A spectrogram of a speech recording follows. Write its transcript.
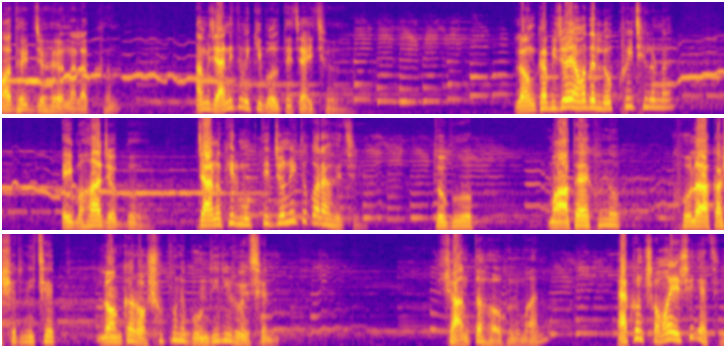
অধৈর্য হয়েও না লক্ষণ। আমি জানি তুমি কি বলতে চাইছো। লঙ্কা বিজয় আমাদের লক্ষ্যই ছিল না। এই মহাযজ্ঞ জানকীর মুক্তির জন্যই তো করা হয়েছে। তবুও মাতা এখনও খোলা আকাশের নিচে লঙ্কার অসুপনে বন্দিনী রয়েছেন। শান্ত হও হনুমান। এখন সময় এসে গেছে।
